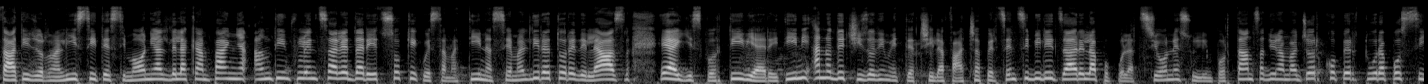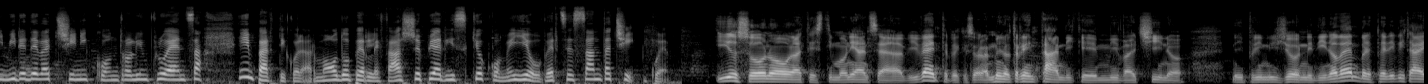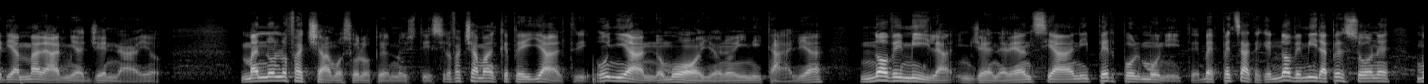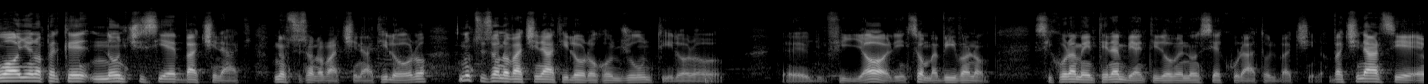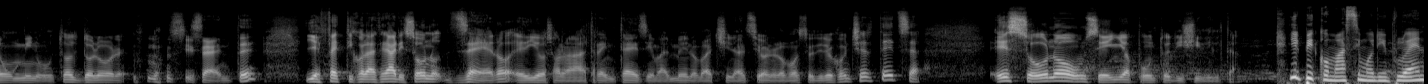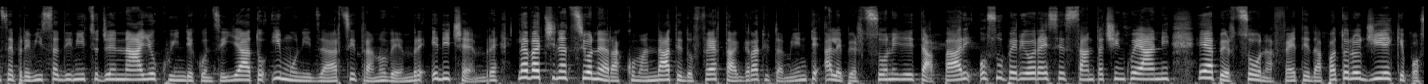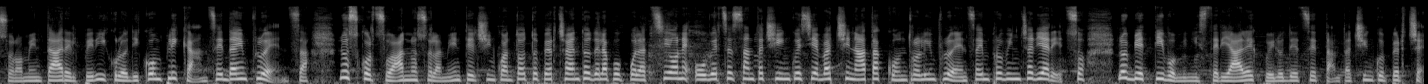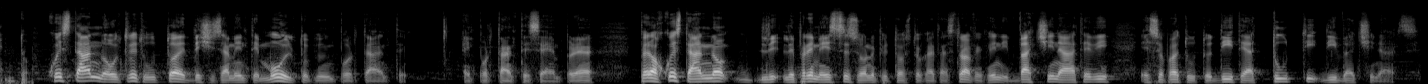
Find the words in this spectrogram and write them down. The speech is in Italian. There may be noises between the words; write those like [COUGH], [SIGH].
stati i giornalisti testimonial della campagna anti-influenzale Arezzo che questa mattina assieme al direttore dell'ASL e agli sportivi aretini hanno deciso di metterci la faccia per sensibilizzare la popolazione sull'importanza di una maggior copertura possibile dei vaccini contro l'influenza, in particolar modo per le fasce più a rischio come gli over 65. Io sono una testimonianza vivente perché sono almeno 30 anni che mi vaccino nei primi giorni di novembre per evitare di ammalarmi a gennaio. Ma non lo facciamo solo per noi stessi, lo facciamo anche per gli altri. Ogni anno muoiono in Italia 9.000 in genere anziani per polmonite. Beh, pensate che 9.000 persone muoiono perché non ci si è vaccinati. Non si sono vaccinati loro, non si sono vaccinati i loro congiunti, i loro eh, figlioli, insomma vivono sicuramente in ambienti dove non si è curato il vaccino. Vaccinarsi è un minuto, il dolore [LAUGHS] non si sente, gli effetti collaterali sono zero e io sono alla trentesima almeno vaccinazione, lo posso dire con certezza, e sono un segno appunto di civiltà. Il picco massimo di influenza è previsto ad inizio gennaio, quindi è consigliato immunizzarsi tra novembre e dicembre. La vaccinazione è raccomandata ed offerta gratuitamente alle persone di età pari o superiore ai 65 anni e a persone affette da patologie che possono aumentare il pericolo di complicanze da influenza. Lo scorso anno solamente il 58% della popolazione over 65 si è vaccinata contro l'influenza in provincia di Arezzo. L'obiettivo ministeriale è quello del 75%. Quest'anno oltretutto è decisamente molto più importante, è importante sempre, eh? però quest'anno le premesse sono piuttosto catastrofiche, quindi vaccinatevi e soprattutto dite a tutti di vaccinarsi.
